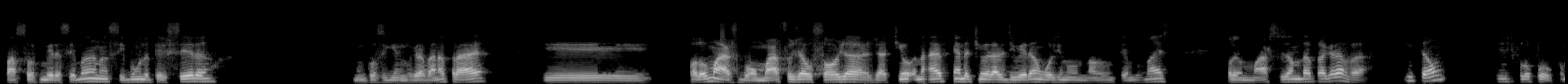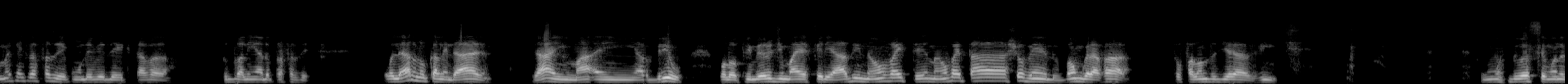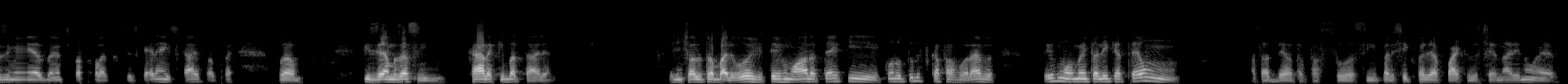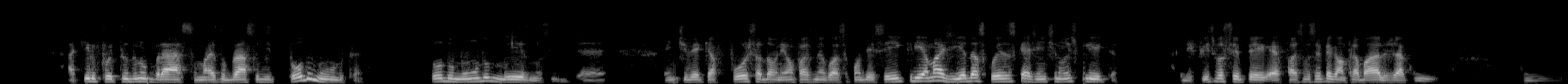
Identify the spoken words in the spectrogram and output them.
passou a primeira semana, segunda, terceira, não conseguimos gravar na praia. E falou março. Bom, março já o sol já, já tinha, na época ainda tinha horário de verão, hoje não, nós não temos mais. Falei, março já não dá para gravar. Então, a gente falou, pô, como é que a gente vai fazer com um DVD que estava tudo alinhado para fazer? Olharam no calendário, já em, em abril, falou, primeiro de maio é feriado e não vai ter, não vai estar tá chovendo. Vamos gravar? Estou falando do dia 20. Umas duas semanas e meia antes para falar que vocês querem arriscar, papai? Vamos. Fizemos assim. Cara, que batalha. A gente olha o trabalho hoje, teve uma hora até que, quando tudo fica favorável, teve um momento ali que até um, asa delta passou assim, parecia que fazia parte do cenário e não era. Aquilo foi tudo no braço, mas no braço de todo mundo, cara. Todo mundo mesmo, assim. É, a gente vê que a força da união faz o negócio acontecer e cria magia das coisas que a gente não explica. É difícil você pegar, é fácil você pegar um trabalho já com, com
